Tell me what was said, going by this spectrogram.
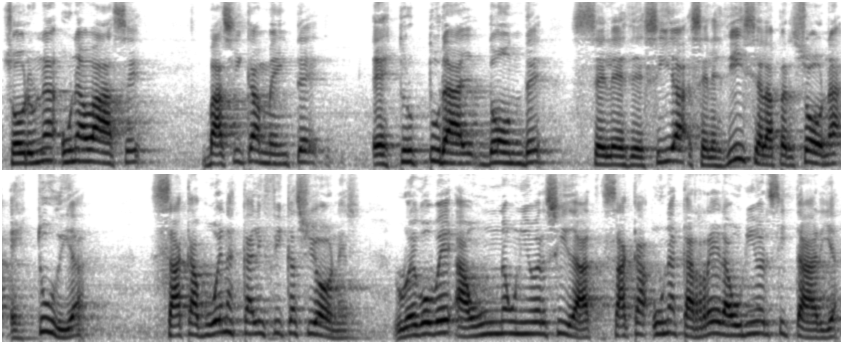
sobre una, una base básicamente estructural donde se les decía, se les dice a la persona, estudia, saca buenas calificaciones, luego ve a una universidad, saca una carrera universitaria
